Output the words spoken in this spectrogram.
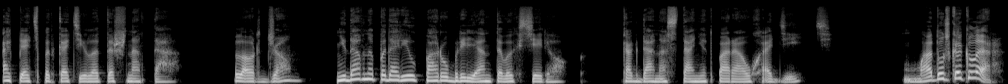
опять подкатила тошнота. Лорд Джон недавно подарил пару бриллиантовых серёг. Когда настанет пора уходить? «Матушка Клэр!»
